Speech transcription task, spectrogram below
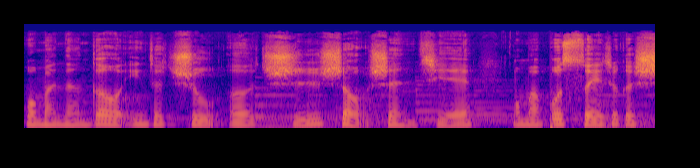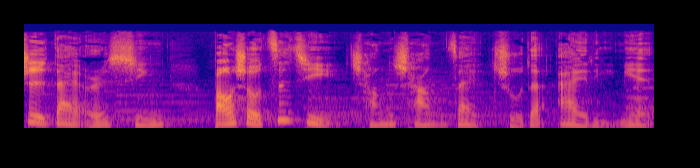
我们能够因着主而持守圣洁，我们不随这个世代而行，保守自己，常常在主的爱里面。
